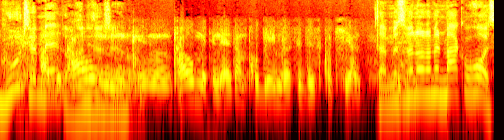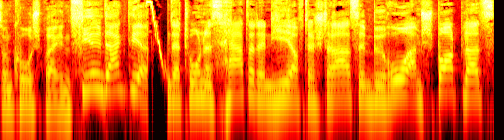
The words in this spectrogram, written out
gute Meldungen. Also kaum, kaum mit den Eltern Probleme, dass sie diskutieren. Da müssen wir noch mit Marco Reus und Co. sprechen. Vielen Dank dir. Der Ton ist härter denn je auf der Straße, im Büro, am Sportplatz,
